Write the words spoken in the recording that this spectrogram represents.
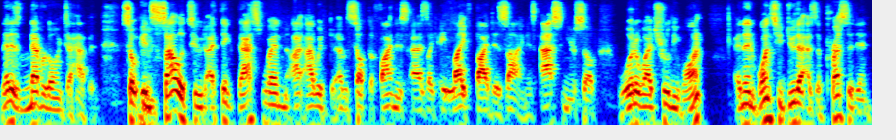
That is never going to happen. So mm-hmm. in solitude, I think that's when I, I would I would self-define this as like a life by design. It's asking yourself, what do I truly want? And then once you do that as a precedent,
